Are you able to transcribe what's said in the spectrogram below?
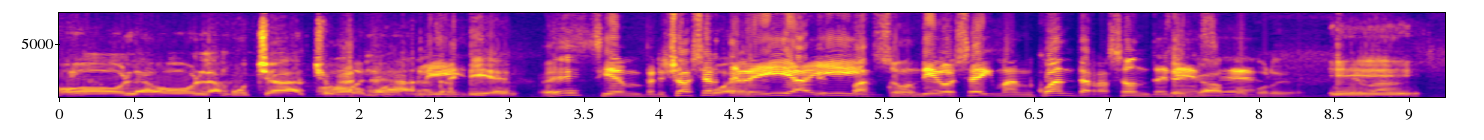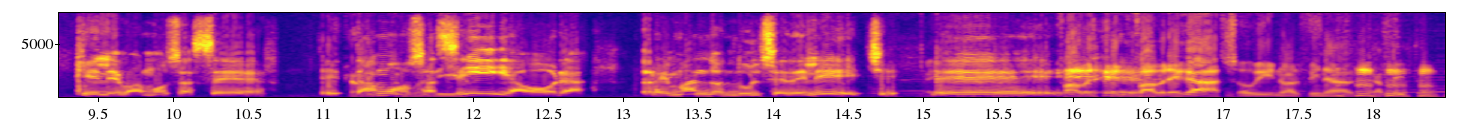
Hola, hola, muchachos, Hola, ¿cómo andan? Carlitos. Bien. ¿Eh? Siempre. Yo ayer te veía ahí ¿qué pasó, con Diego? Sheikman. Cuánta razón tenés. Qué capo, eh. por Dios. ¿Y qué le vamos a hacer? Estamos así ahora, remando en dulce de leche. Eh. El Fabregazo vino al final, Carlito.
